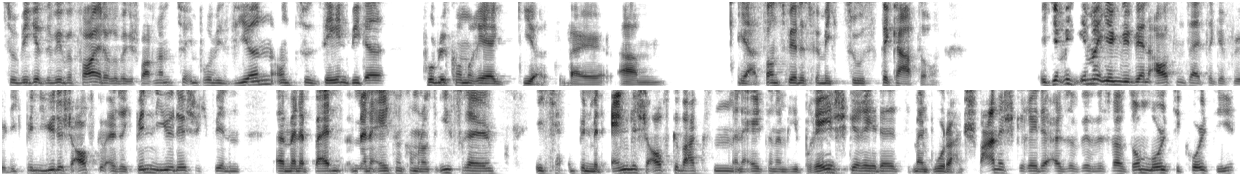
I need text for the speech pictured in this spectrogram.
zu, wie, wie wir vorher darüber gesprochen haben, zu improvisieren und zu sehen, wie der Publikum reagiert. Weil, ähm, ja, sonst wird es für mich zu staccato. Ich habe mich immer irgendwie wie ein Außenseiter gefühlt. Ich bin jüdisch aufgewachsen, also ich bin jüdisch, ich bin, meine beiden, meine Eltern kommen aus Israel. Ich bin mit Englisch aufgewachsen, meine Eltern haben Hebräisch geredet, mein Bruder hat Spanisch geredet, also es war so multikulti.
